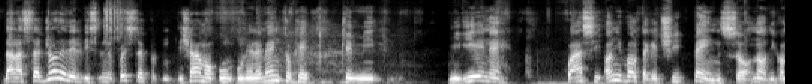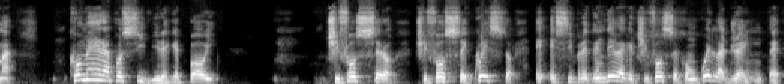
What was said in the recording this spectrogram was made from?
Dalla stagione del dissenso, questo è diciamo un, un elemento che, che mi, mi viene quasi ogni volta che ci penso, no, dico ma com'era possibile che poi ci fossero ci fosse questo e, e, si pretendeva che ci fosse con quella gente,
